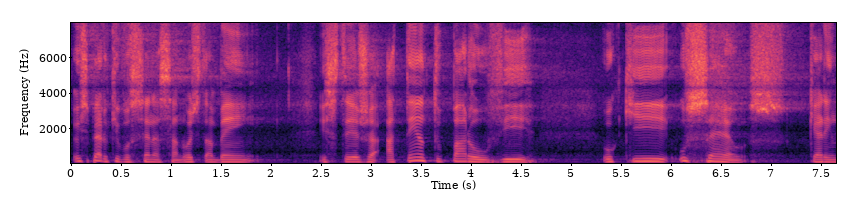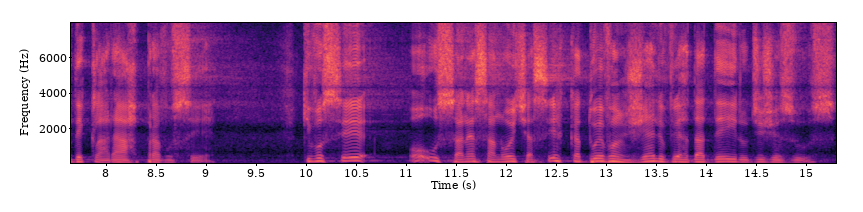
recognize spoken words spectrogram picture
Eu espero que você nessa noite também esteja atento para ouvir o que os céus querem declarar para você. Que você ouça nessa noite acerca do evangelho verdadeiro de Jesus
